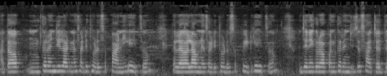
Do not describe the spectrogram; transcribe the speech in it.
आता करंजी लाटण्यासाठी थोडंसं पाणी घ्यायचं. त्याला लावण्यासाठी थोडंसं पीठ घ्यायचं. जेणेकरून आपण करंजीच्या साच्यात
